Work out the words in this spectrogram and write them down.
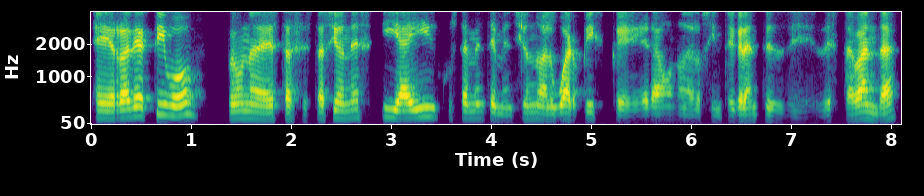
eh, Radiactivo fue una de estas estaciones y ahí justamente menciono al Warpig, que era uno de los integrantes de, esta banda,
